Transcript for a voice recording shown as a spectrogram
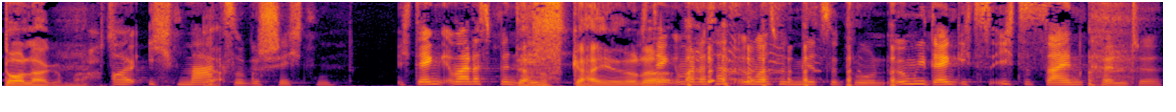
Dollar gemacht. Oh, ich mag Ja. so Geschichten. Ich denke immer, das bin Das ich. ist geil, ich oder? denke immer, das hat irgendwas mit mir zu tun. Irgendwie denke ich, dass ich das sein könnte.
